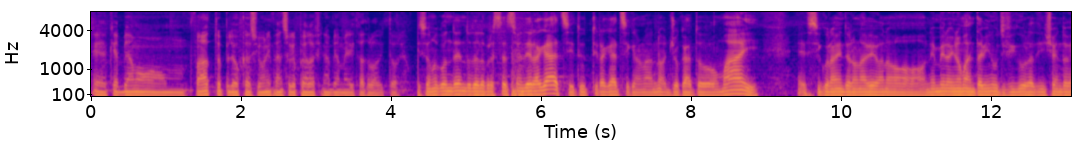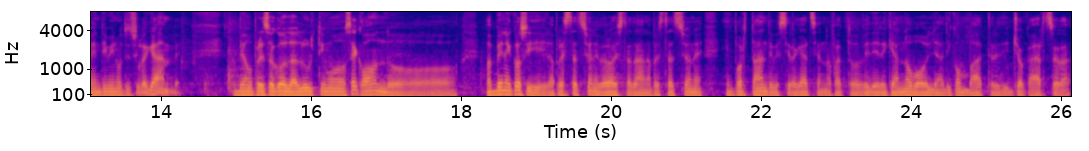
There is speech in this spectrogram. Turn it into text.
eh, che abbiamo mm, fatto e per le occasioni penso che poi alla fine abbiamo meritato la vittoria. Sono contento della prestazione dei ragazzi, tutti i ragazzi che non hanno giocato mai, eh, sicuramente non avevano nemmeno i 90 minuti, figurati 120 minuti sulle gambe. Abbiamo preso gol all'ultimo secondo, va bene così, la prestazione però è stata una prestazione importante, questi ragazzi hanno fatto vedere che hanno voglia di combattere, di giocarsela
